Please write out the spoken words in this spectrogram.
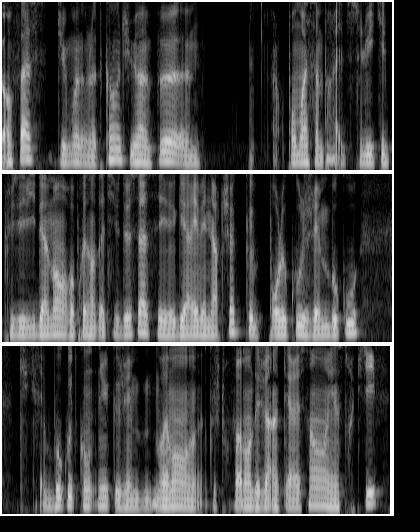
en face, du moins dans l'autre camp, tu as un peu alors pour moi, ça me paraît être celui qui est le plus évidemment représentatif de ça, c'est Gary Vaynerchuk que pour le coup j'aime beaucoup, qui crée beaucoup de contenu que j'aime vraiment, que je trouve vraiment déjà intéressant et instructif.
